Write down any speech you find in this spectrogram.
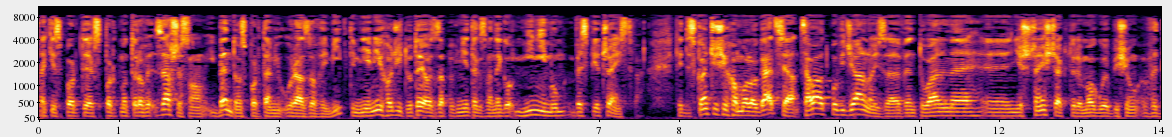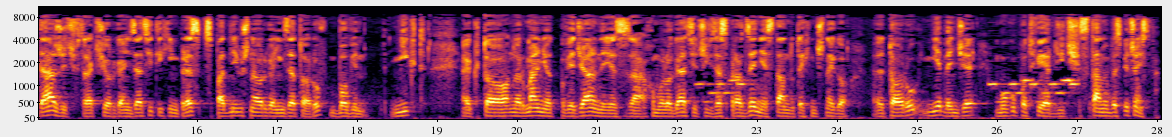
takie sporty jak sport motorowy zawsze są i będą sportami urazowymi. Tym niemniej chodzi tutaj o zapewnienie tak zwanego minimum bezpieczeństwa. Kiedy skończy się homologacja, cała odpowiedzialność za ewentualne e, nieszczęścia, które mogłyby się wydarzyć w trakcie organizacji tych imprez spadnie już na organizatorów, bowiem nikt, e, kto normalnie odpowiedzialny jest za homologację, czyli za sprawdzenie stanu technicznego e, toru, nie będzie mógł potwierdzić stanu bezpieczeństwa.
